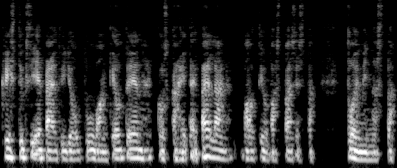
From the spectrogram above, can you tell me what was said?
kristyksi epäilty joutuu vankeuteen, koska heitä epäillään valtiovastaisesta toiminnasta.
